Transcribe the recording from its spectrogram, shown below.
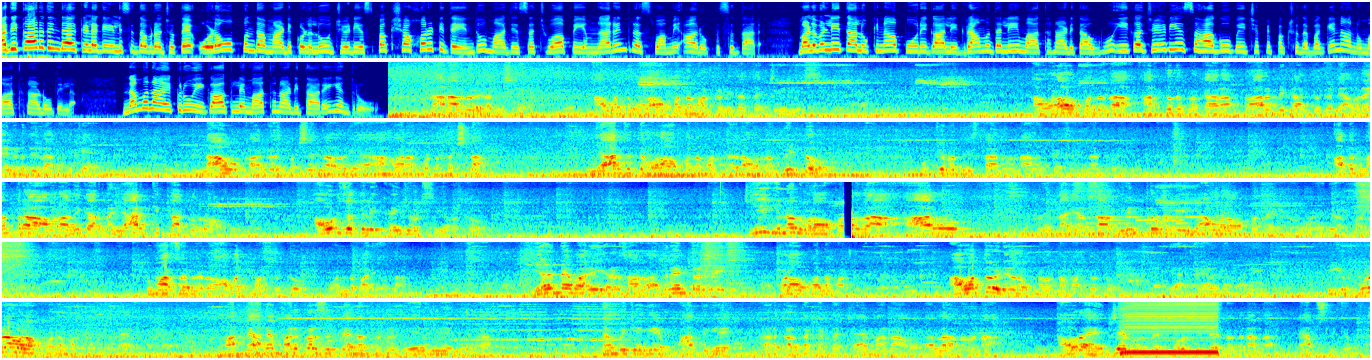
ಅಧಿಕಾರದಿಂದ ಕೆಳಗೆ ಇಳಿಸಿದವರ ಜೊತೆ ಒಳ ಒಪ್ಪಂದ ಮಾಡಿಕೊಳ್ಳಲು ಜೆಡಿಎಸ್ ಪಕ್ಷ ಹೊರಟಿದೆ ಎಂದು ಮಾಜಿ ಸಚಿವ ಪಿಎಂ ನರೇಂದ್ರ ಸ್ವಾಮಿ ಆರೋಪಿಸಿದ್ದಾರೆ. ಮಳವಳ್ಳಿ ತಾಲೂಕಿನ ಪೂರಿಗಾಲಿ ಗ್ರಾಮದಲ್ಲಿ ಮಾತನಾಡಿದ ಅವರು, ಈಗ ಜೆಡಿಎಸ್ ಹಾಗೂ ಬಿಜೆಪಿ ಪಕ್ಷದ ಬಗ್ಗೆ ನಾನು ಮಾತನಾಡುವುದಿಲ್ಲ. ನಮ್ಮ ನಾಯಕರು ಈಗಾಗಲೇ ಮಾತನಾಡಿದ್ದಾರೆ ಎಂದರು. ಆ ಒಳ ಒಪ್ಪಂದದ ಅರ್ಥದ ಪ್ರಕಾರ ಪ್ರಾರಂಭಿಕ ಹಂತದಲ್ಲಿ ಅವರೇ ನಡೆದಿಲ್ಲ ಅನ್ನೋದಕ್ಕೆ ನಾವು ಕಾಂಗ್ರೆಸ್ ಪಕ್ಷದಿಂದ ಅವರಿಗೆ ಆಹ್ವಾನ ಕೊಟ್ಟ ತಕ್ಷಣ ಯಾರ ಜೊತೆ ಒಳ ಒಪ್ಪಂದ ಮಾಡ್ಕೊಂಡಿದ್ರೆ ಅವ್ರನ್ನ ಬಿಟ್ಟು ಮುಖ್ಯಮಂತ್ರಿ ಸ್ಥಾನವನ್ನು ಅಲಂಕರಿಸಿದ್ದೀನಿ ನೋಡಿದ್ವಿ ಅದರ ನಂತರ ಅವರ ಅಧಿಕಾರನ ಯಾರು ಕಿತ್ತಾಕಿದ್ರು ಅವ್ರ ಜೊತೆಲಿ ಕೈ ಜೋಡಿಸಿ ಇವತ್ತು ಈಗ ಇನ್ನೊಂದು ಒಳ ಒಪ್ಪಂದ. ಆರರಿಂದ ಎರಡು ಸಾವಿರದ ಎಂಟರವರೆಗೆ ಯಾವ ಒಳ ಒಪ್ಪಂದ ಇತ್ತು? ಯಡಿಯೂರಪ್ಪ ಅವ್ರಿಗೆ? ಕುಮಾರಸ್ವಾಮಿ ಅವರು ಆವತ್ತು ಮರೆತದ್ದು ಒಂದು ಬಾರಿ ಅಲ್ಲ ಎರಡನೇ ಬಾರಿ ಎರಡು ಸಾವಿರದ ಹದಿನೆಂಟರಲ್ಲಿ ಒಳ ಒಪ್ಪಂದ ಮಾಡ್ತಿದ್ದರು ಆವತ್ತು ಯಡಿಯೂರಪ್ಪನವ್ರನ್ನ ಮಾಡ್ತಿದ್ದು ಎರಡನೇ ಬಾರಿ. ಈಗ ಪೂರಾ ಒಳ ಒಪ್ಪಂದ ಮಾಡ್ತಿದ್ದಾರೆ. ಮತ್ತೆ ಅದೇ ಮರುಕಳಿಸುತ್ತೆ ಅನ್ನೋದು ಬಿಟ್ಟರೆ ಇಲ್ಲ ನಂಬಿಕೆಗೆ, ಮಾತಿಗೆ ನಡ್ಕೊಳ್ತಕ್ಕಂಥ ಜಯಮಾನ ಅವ್ರದ್ದಲ್ಲ ಅನ್ನೋದನ್ನು ಅವರ ಹೆಜ್ಜೆ ಮುಂದೆ ತೋರಿಸಿದೆ ಅನ್ನೋದನ್ನು ನಾನು ಜ್ಞಾಪಿಸ್ಲಿಕ್ಕೆ ಬಯಸ್ತೇನೆ.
